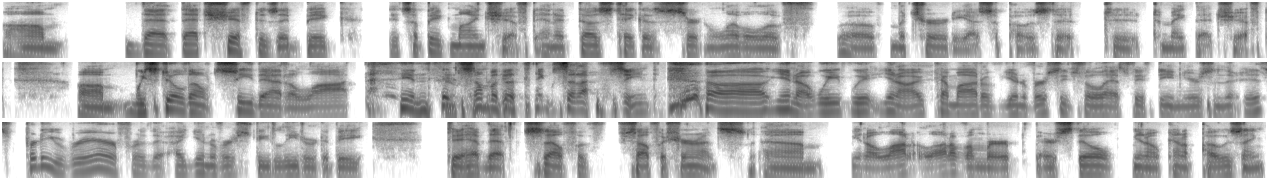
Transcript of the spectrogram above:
um, that that shift is a big it's a big mind shift, and it does take a certain level of of maturity, I suppose, to to to make that shift. Um, we still don't see that a lot in, in some of the things that I've seen. Uh, you know, we, we, you know, I've come out of universities for the last 15 years, and it's pretty rare for the, a university leader to be to have that self of self assurance. Um, you know, a lot a lot of them are are still you know kind of posing,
